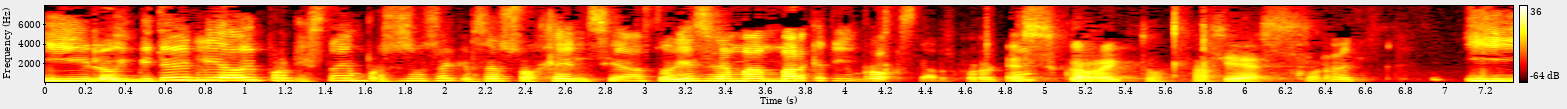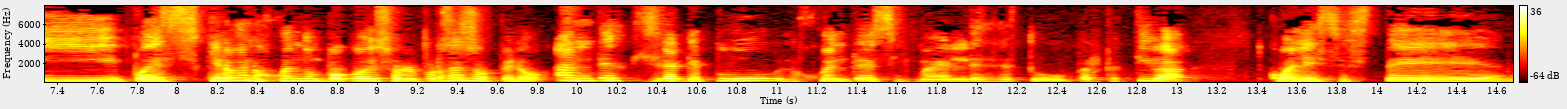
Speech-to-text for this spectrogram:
y lo invité el día de hoy porque está en proceso de crecer su agencia. Su agencia se llama Marketing Rockstars, ¿correcto? Es correcto, así es. Correcto. Y pues quiero que nos cuente un poco hoy sobre el proceso, pero antes quisiera que tú nos cuentes, Ismael, desde tu perspectiva, cuál es este,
